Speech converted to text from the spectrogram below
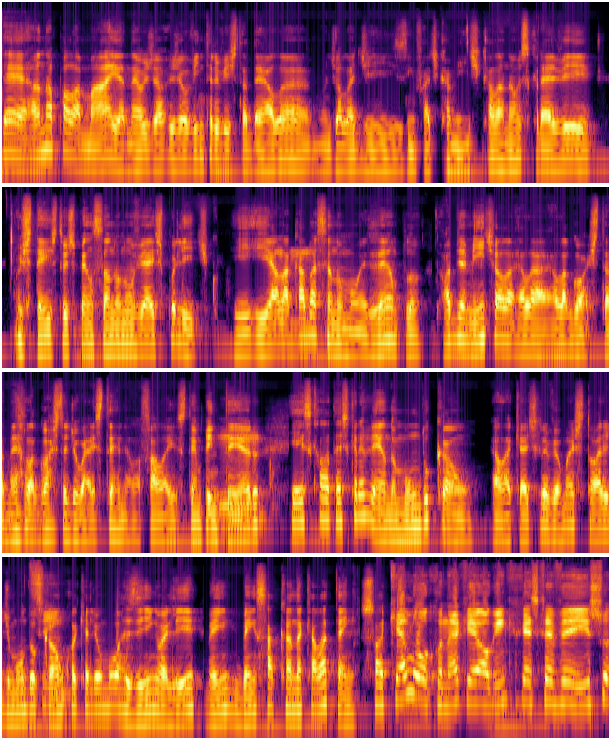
É, Ana Paula Maia, né? Eu já, eu já ouvi entrevista dela onde ela diz enfaticamente que ela não escreve os textos pensando num viés político. E, e ela uhum. acaba sendo um bom exemplo. Obviamente ela, ela, ela gosta, né? Ela gosta de western, ela fala isso o tempo inteiro. Uhum. E é isso que ela tá escrevendo, Mundo Cão. Ela quer escrever uma história de mundo Sim. cão com aquele humorzinho ali, bem, bem sacana que ela tem. Só que... que é louco, né? Que alguém que quer escrever isso,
